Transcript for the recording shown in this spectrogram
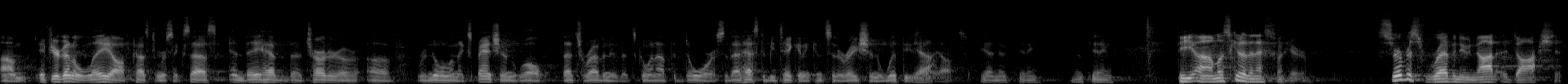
Um, if you're going to lay off customer success and they have the charter of, of renewal and expansion, well, that's revenue that's going out the door. So that has to be taken in consideration with these Yeah. layoffs. Yeah, no kidding. No kidding. The, um, let's go to the next one here. Service revenue, not adoption,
